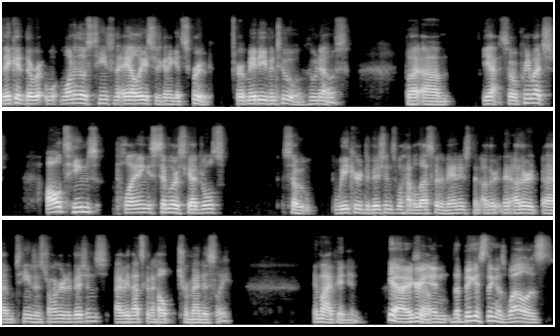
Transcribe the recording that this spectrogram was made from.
they could. The one of those teams from the AL East is going to get screwed, or maybe even two of them. Who knows? But um, yeah. So pretty much all teams playing similar schedules. So weaker divisions will have a less of an advantage than other than other um, teams in stronger divisions. I mean, that's going to help tremendously, in my opinion. Yeah, I agree. So- And the biggest thing as well is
